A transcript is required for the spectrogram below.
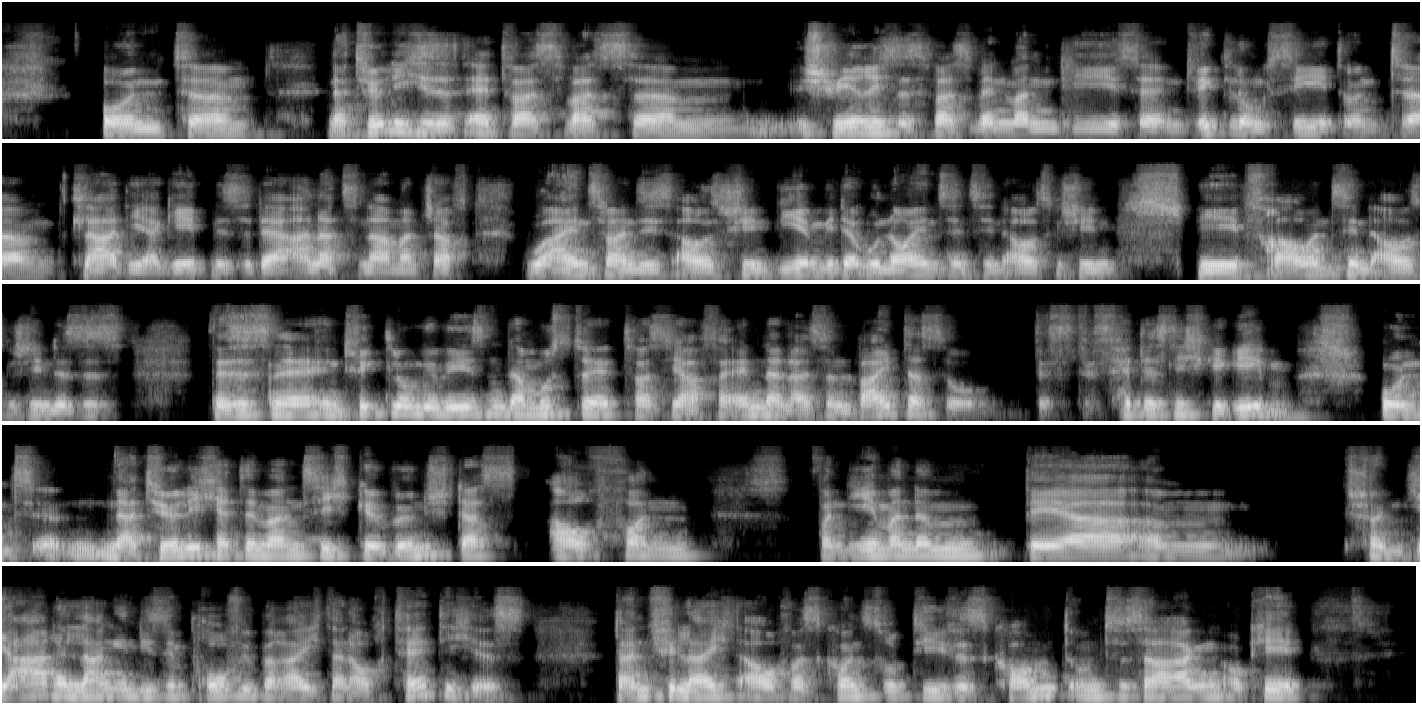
Und ähm, natürlich ist es etwas, was ähm, schwierig ist, was, wenn man diese Entwicklung sieht und ähm, klar, die Ergebnisse der A-Nationalmannschaft, U21 ist ausgeschieden, wir mit der U19 sind ausgeschieden, die Frauen sind ausgeschieden. Das ist, das ist eine Entwicklung gewesen, da musst du etwas ja verändern. Also ein weiter so, das, das hätte es nicht gegeben. Und äh, natürlich hätte man sich gewünscht, dass auch von von jemandem, der ähm, schon jahrelang in diesem Profibereich dann auch tätig ist, dann vielleicht auch was Konstruktives kommt, um zu sagen, okay,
